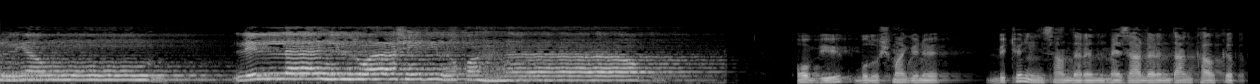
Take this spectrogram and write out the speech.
الْيَوْمِ لِلّٰهِ الْوَاحِدِ الْقَهَّارِ O büyük buluşma günü, bütün insanların mezarlarından kalkıp,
